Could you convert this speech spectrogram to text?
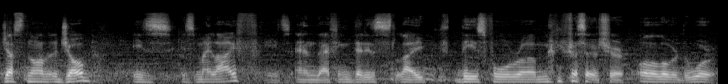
just not a job, is is my life, it's, and I think that is like this for uh, many researchers all over the world.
